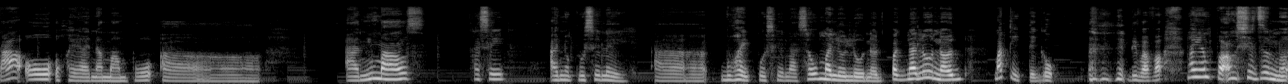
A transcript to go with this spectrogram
tao o kaya naman po ah, animals kasi ano po sila eh, ah, buhay po sila. So, malulunod. Pag nalunod, matitigok. Di ba po? Ngayon po, ang shizumu,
